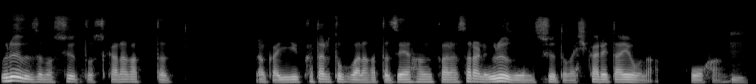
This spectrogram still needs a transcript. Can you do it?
ウルーブズのシュートしかなかった、なんか言う語るとこがなかった前半から、さらにウルーブズのシュートが引かれたような後半。うん。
